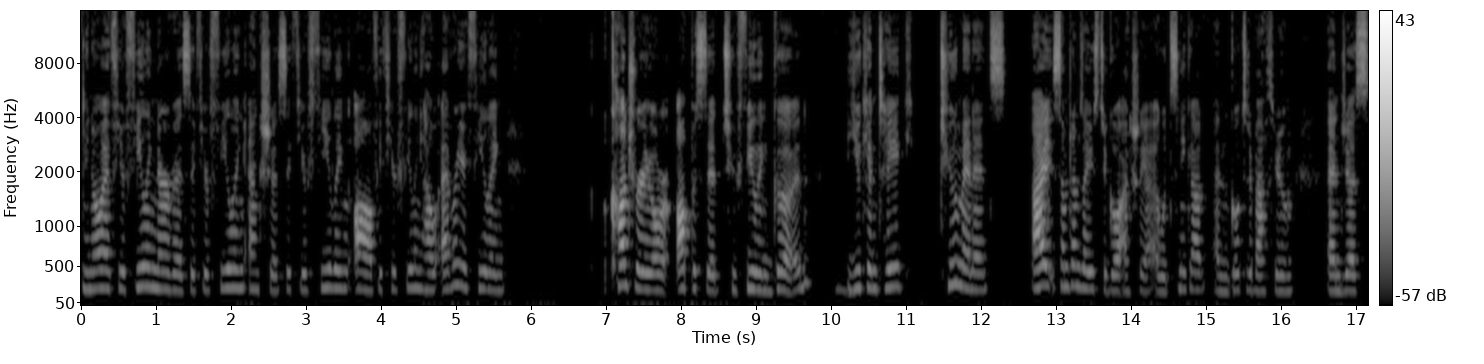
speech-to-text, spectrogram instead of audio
You know, if you're feeling nervous, if you're feeling anxious, if you're feeling off, if you're feeling however you're feeling, contrary or opposite to feeling good, mm-hmm. you can take two minutes I sometimes I used to go actually I would sneak out and go to the bathroom and just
